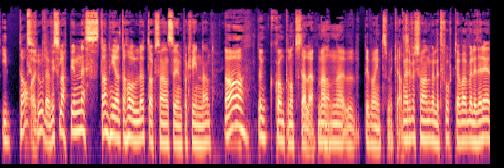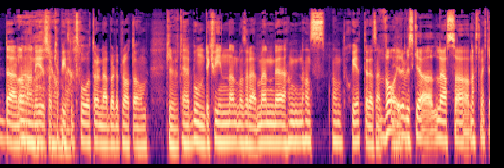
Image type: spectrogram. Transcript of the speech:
idag. Tror det. Vi slapp ju nästan helt och hållet också hans syn på kvinnan. Ja, den kom på något ställe, men eh, det var inte så mycket alls. Nej, det försvann väldigt fort. Jag var väldigt rädd där när Ah, han i så jag kapitel två av den där började prata om Gud. eh, bondekvinnan och sådär. Men eh, han, han, han sket i det sen. Vad är det vi ska läsa nästa vecka?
